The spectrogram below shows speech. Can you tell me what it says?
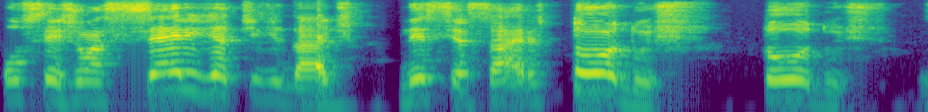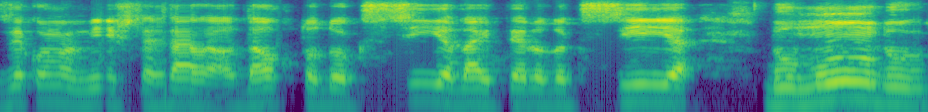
Ou seja, uma série de atividades necessárias, todos, todos os economistas da, da ortodoxia, da heterodoxia, do mundo,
